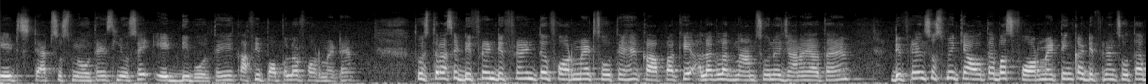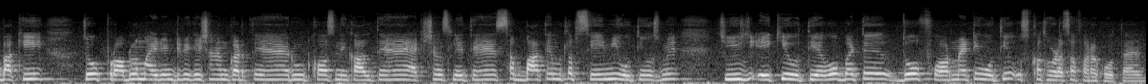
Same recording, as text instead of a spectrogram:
एट स्टेप्स उसमें होते हैं, इसलिए उसे एट बोलते हैं। ये काफ़ी पॉपुलर फॉर्मेट है। तो इस तरह से डिफरेंट डिफरेंट फॉर्मेट्स होते हैं कापा के। अलग अलग नाम से उन्हें जाना जाता है। डिफरेंस उसमें क्या होता है? बस फॉर्मेटिंग का डिफरेंस होता है। बाकी जो प्रॉब्लम आइडेंटिफिकेशन हम करते हैं रूट कॉज निकालते हैं एक्शंस लेते हैं, सब बातें मतलब सेम ही होती हैं उसमें। चीज़ एक ही होती है वो बट जो फॉर्मेटिंग होती है, उसका थोड़ा सा फ़र्क होता है।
